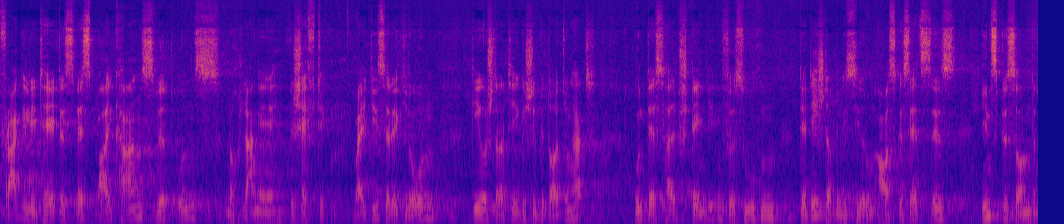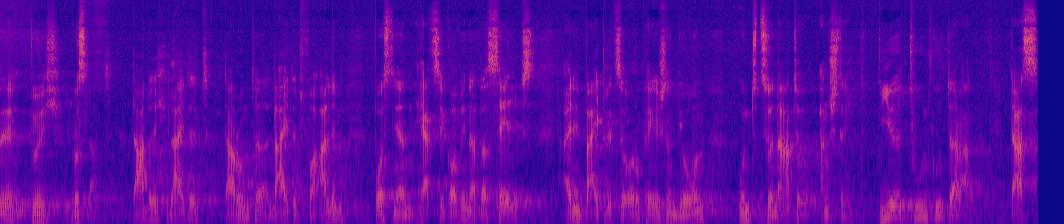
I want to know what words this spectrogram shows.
Fragilität des Westbalkans wird uns noch lange beschäftigen, weil diese Region geostrategische Bedeutung hat und deshalb ständigen Versuchen der Destabilisierung ausgesetzt ist, insbesondere durch Russland. Dadurch leidet, darunter leidet vor allem Bosnien-Herzegowina, das selbst einen Beitritt zur Europäischen Union und zur NATO anstrebt. Wir tun gut daran, das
